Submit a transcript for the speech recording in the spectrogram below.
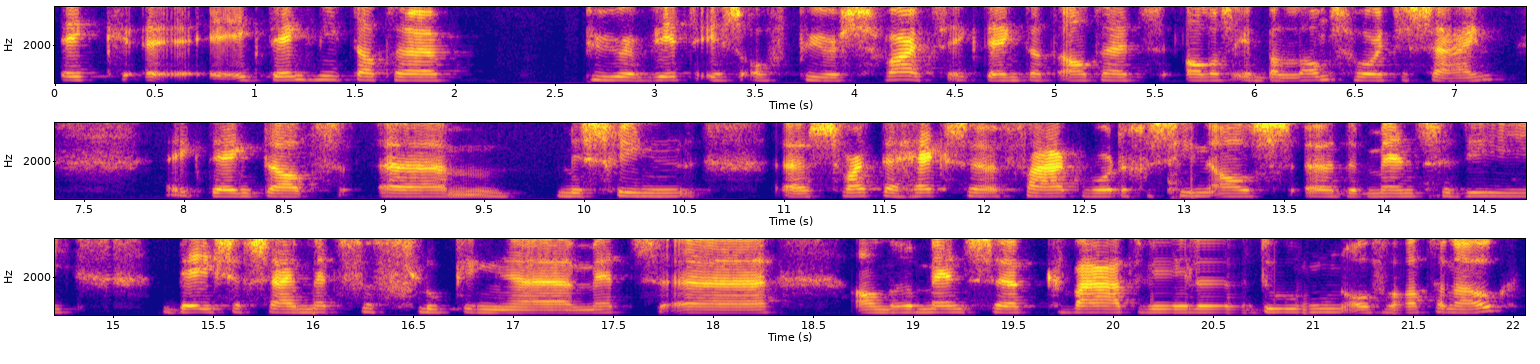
ik, eh, ik denk niet dat er puur wit is of puur zwart. Ik denk dat altijd alles in balans hoort te zijn. Ik denk dat um, misschien uh, zwarte heksen vaak worden gezien als uh, de mensen die bezig zijn met vervloekingen, met uh, andere mensen kwaad willen doen of wat dan ook.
